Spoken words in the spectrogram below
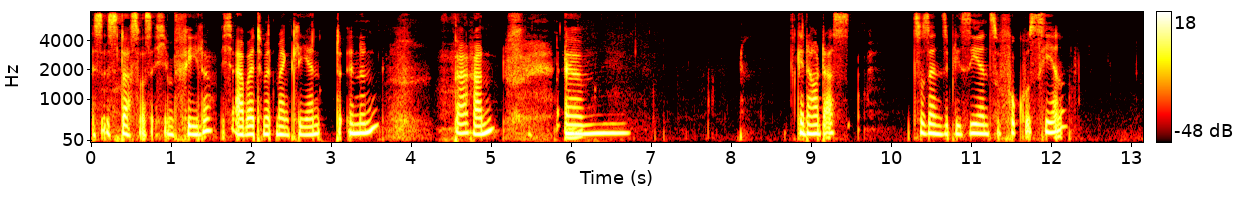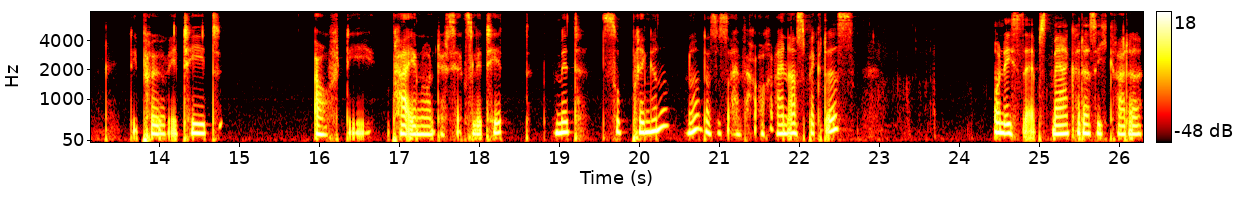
Es ist das, was ich empfehle. Ich arbeite mit meinen KlientInnen daran, ähm, genau das zu sensibilisieren, zu fokussieren, die Priorität auf die Paarebene und die Sexualität mitzubringen, ne? dass es einfach auch ein Aspekt ist. Und ich selbst merke, dass ich gerade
